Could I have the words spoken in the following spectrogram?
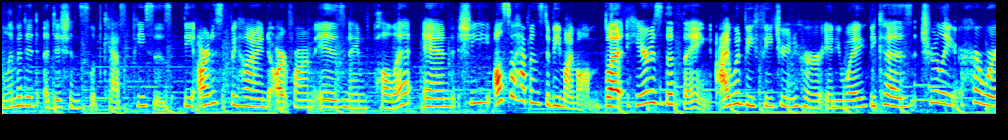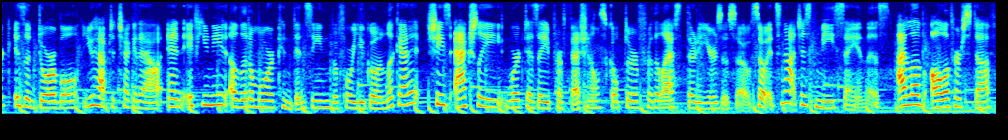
limited edition slipcast pieces. The artist behind Art Farm is named Paulette, and she also happens to be my mom. But here's the thing I would be featuring her anyway because truly her work is adorable. You have to check it out. And if you need a little more convincing before you go and look at it, She's actually worked as a professional sculptor for the last 30 years or so, so it's not just me saying this. I love all of her stuff,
